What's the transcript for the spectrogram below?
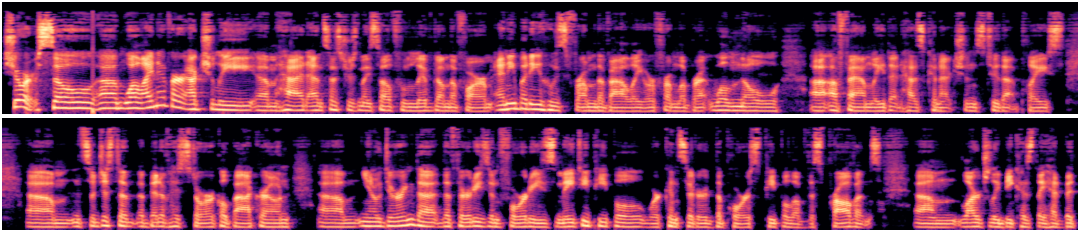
Sure. So, um, well, I never actually um, had ancestors myself who lived on the farm. Anybody who's from the valley or from LeBret will know uh, a family that has connections to that place. Um, and so, just a, a, bit of historical background. Um, you know, during the, the 30s and 40s, Métis people were considered the poorest people of this province, um, largely because they had been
